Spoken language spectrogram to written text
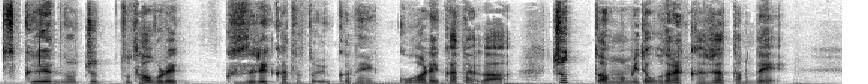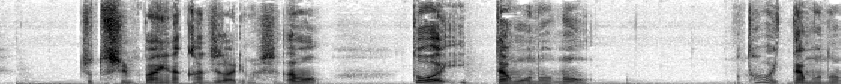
机のちょっと倒れ崩れ方というかね、壊れ方が、ちょっとあんま見たことない感じだったので、ちょっと心配な感じがありました。でも、とは言ったものの、とは言ったもの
